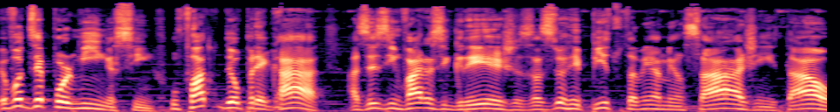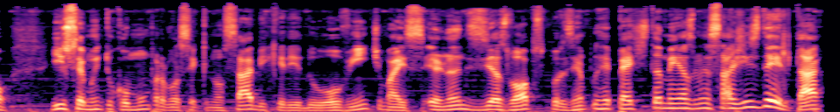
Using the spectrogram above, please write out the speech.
Eu vou dizer por mim, assim, o fato de eu pregar, às vezes em várias igrejas, às vezes eu repito também a mensagem e tal. Isso é muito comum para você que não sabe, querido ouvinte, mas Hernandes Dias Lopes, por exemplo, repete também as mensagens dele, tá?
